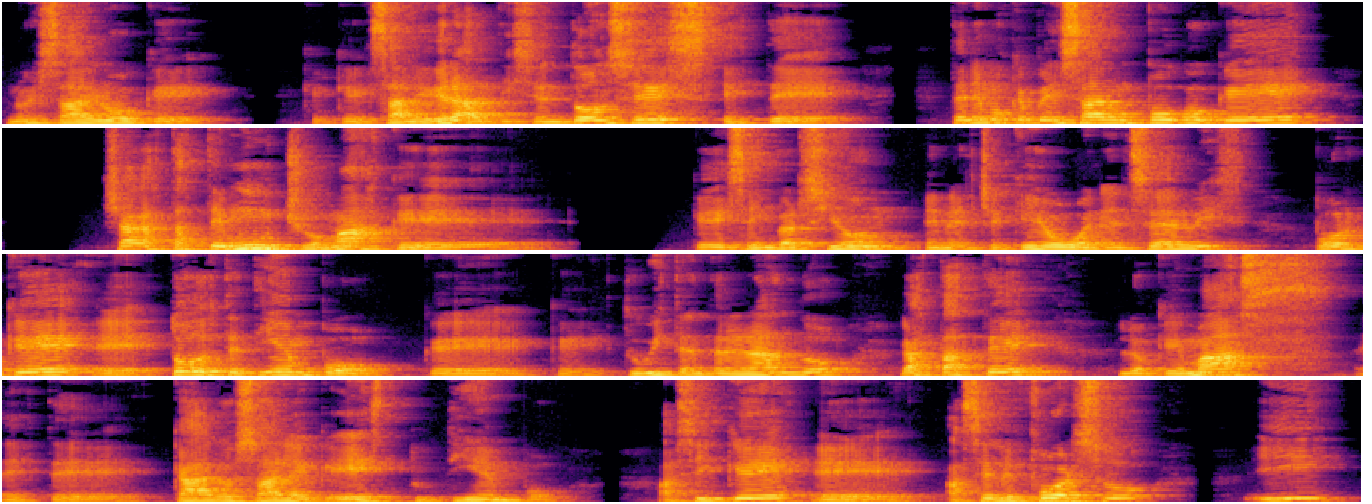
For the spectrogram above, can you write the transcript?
no es algo que, sale gratis. Entonces, este, tenemos que pensar un poco que ya gastaste mucho más que, que esa inversión en el chequeo o en el service, porque eh, todo este tiempo que, estuviste entrenando, gastaste lo que más este, caro sale, que es tu tiempo. Así que eh, haz el esfuerzo y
